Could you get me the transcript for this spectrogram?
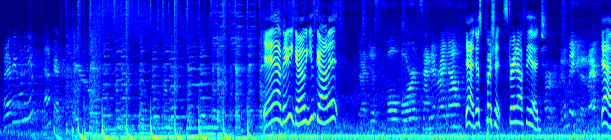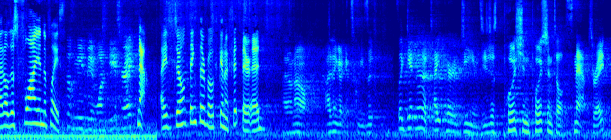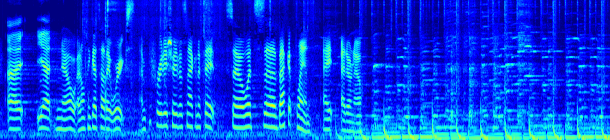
Whatever you want to do, I don't care. Yeah, there you go. You got it. Should I just full board send it right now? Yeah, just push it straight off the edge. Perfect. It'll make it in there. Yeah, it'll just fly into place. Doesn't need to be in one piece, right? Now, I don't think they're both gonna fit there, Ed. Don't know. I think I can squeeze it. It's like getting in a tight pair of jeans. You just push and push until it snaps, right? Uh, yeah, no, I don't think that's how that works. I'm pretty sure that's not gonna fit. So what's the backup plan? I, I don't know.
